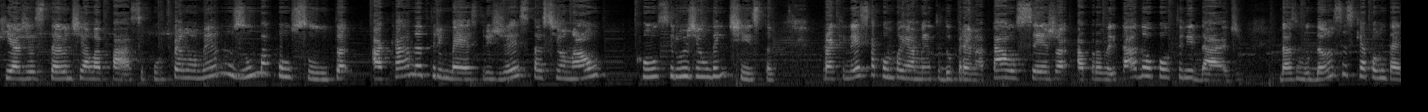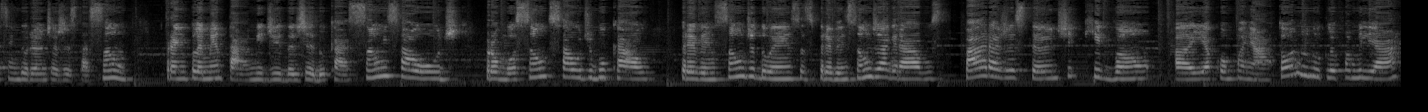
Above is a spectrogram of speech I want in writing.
que a gestante ela passe por pelo menos uma consulta a cada trimestre gestacional com o cirurgião dentista, para que nesse acompanhamento do pré-natal seja aproveitada a oportunidade das mudanças que acontecem durante a gestação para implementar medidas de educação em saúde, promoção de saúde bucal, prevenção de doenças, prevenção de agravos para a gestante que vão aí acompanhar todo o núcleo familiar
